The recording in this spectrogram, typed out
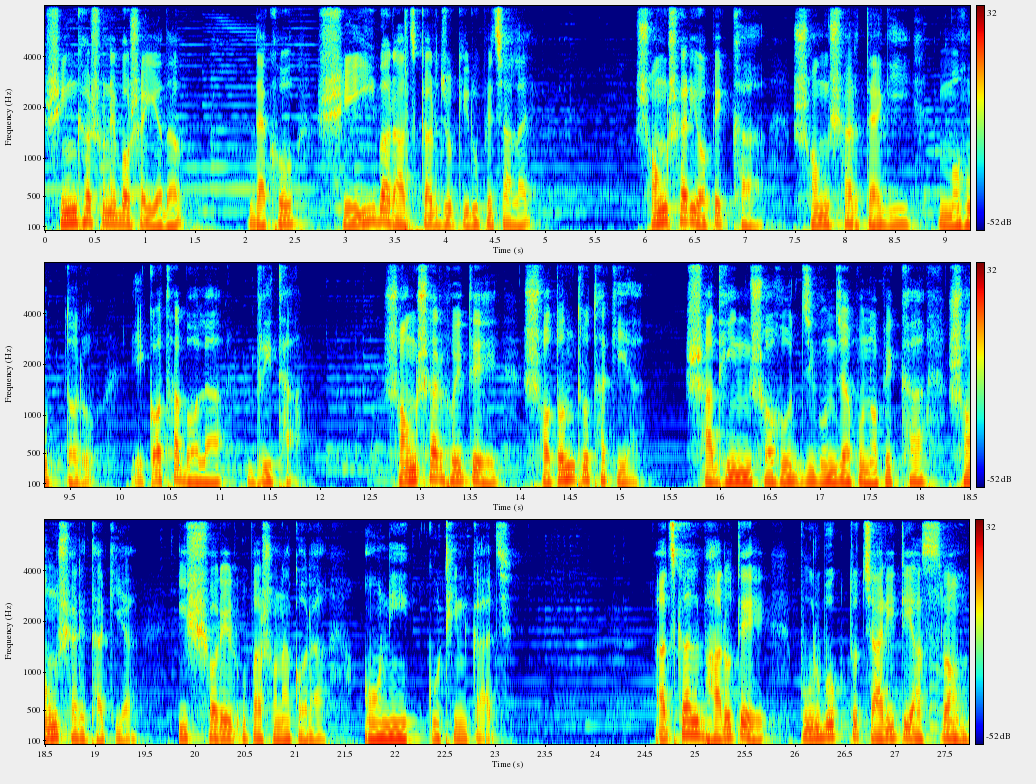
সিংহাসনে বসাইয়া দাও। দেখো সেই বা রাজকার্য কিরূপে চালায়। সংসারী অপেক্ষা, সংসার ত্যাগী মহত্তর, এ কথা বলা বৃথা। সংসার হইতে স্বতন্ত্র থাকিয়া, স্বাধীন সহজ জীবনযাপন অপেক্ষা সংসারে থাকিয়া, ঈশ্বরের উপাসনা করা অনেক কঠিন কাজ। আজকাল ভারতে পূর্বোক্ত চারিটি আশ্রম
